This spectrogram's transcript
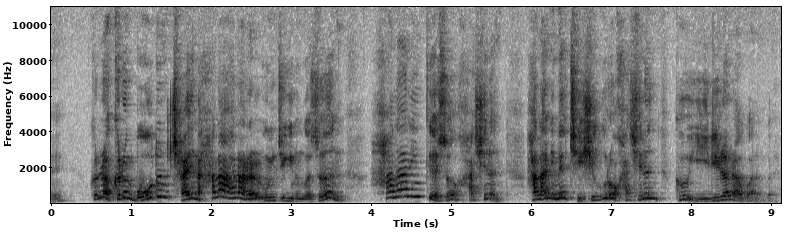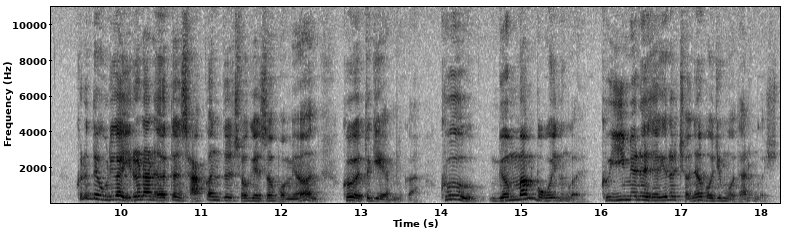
예? 그러나 그런 모든 자연 하나하나를 움직이는 것은 하나님께서 하시는 하나님의 지식으로 하시는 그 일이라고 하는 거예요. 그런데 우리가 일어나는 어떤 사건들 속에서 보면 그 어떻게 합니까? 그 면만 보고 있는 거예요. 그 이면의 세계를 전혀 보지 못하는 것이죠.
